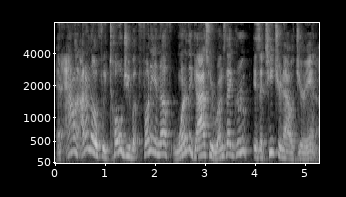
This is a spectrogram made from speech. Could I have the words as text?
And Alan, I don't know if we told you, but funny enough, one of the guys who runs that group is a teacher now with Juriana.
